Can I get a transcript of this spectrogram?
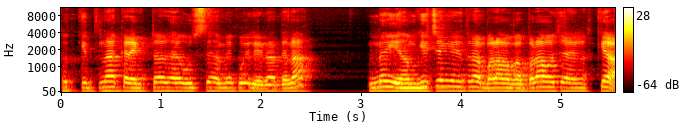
तो कितना करेक्टर है, उससे हमें कोई लेना देना नहीं हम खींचेंगे, जितना बड़ा होगा, बड़ा हो जाएगा। क्या?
